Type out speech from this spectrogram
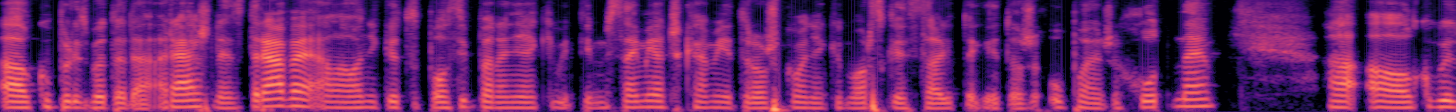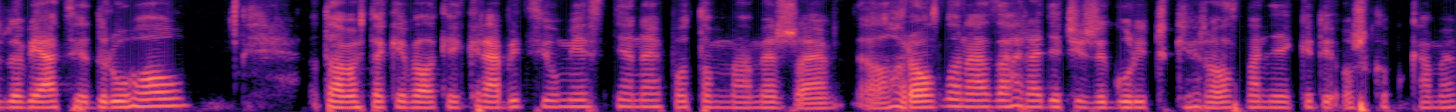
Kúpili sme teda rážne zdravé, ale oni keď sú posypané nejakými tými semiačkami, trošku nejaké morské sali, tak je to že úplne že chutné. A, kúpili sme viacej druhov, to máme v takej veľkej krabici umiestnené, potom máme, že e, hrozno na záhrade, čiže guličky hrozna niekedy oškopkame,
